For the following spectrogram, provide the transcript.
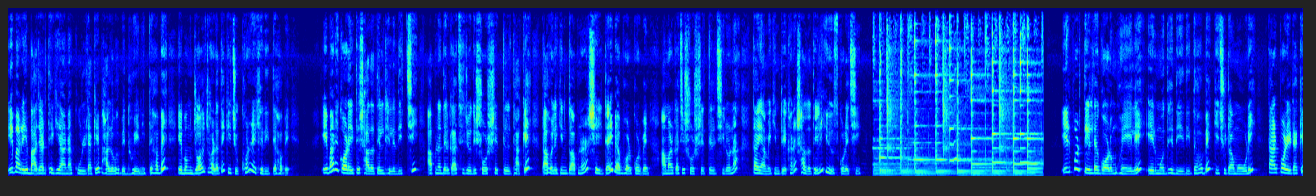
এবারে বাজার থেকে আনা কুলটাকে ভালোভাবে ধুয়ে নিতে হবে এবং জল ঝরাতে কিছুক্ষণ রেখে দিতে হবে। এবারে কড়াইতে সাদা তেল ঢেলে দিচ্ছি। আপনাদের কাছে যদি সর্ষের তেল থাকে, তাহলে কিন্তু আপনারা সেইটাই ব্যবহার করবেন। আমার কাছে সর্ষের তেল ছিল না, তাই আমি কিন্তু এখানে সাদা তেলই ইউজ করেছি। এরপর তেলটা গরম হয়ে এলে এর মধ্যে দিয়ে দিতে হবে কিছুটা মৌরি। তারপর এটাকে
